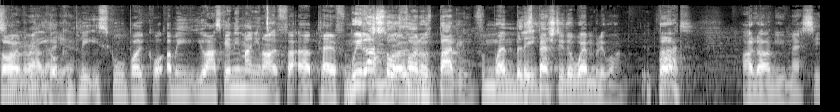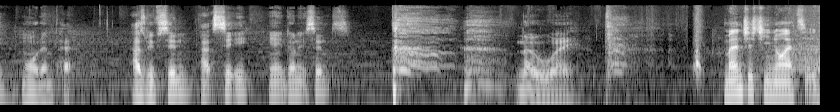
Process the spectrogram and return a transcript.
Barcelona argument. out He got year. completely schooled by. Gu- I mean, you ask any Man United fa- uh, player from We from lost those Rome, finals badly, from Wembley. especially the Wembley one. bad. But I'd argue Messi more than Pep. As we've seen at City, he ain't done it since. No way. Manchester United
